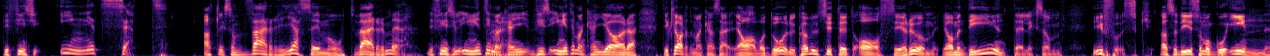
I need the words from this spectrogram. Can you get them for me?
det finns ju inget sätt att liksom värja sig mot värme. Det finns ju ingenting man kan, finns ingenting man kan göra. Det är klart att man kan säga, ja vadå, du kan väl sitta i ett AC-rum? Ja men det är ju inte liksom, det är ju fusk. Alltså det är ju som att gå in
